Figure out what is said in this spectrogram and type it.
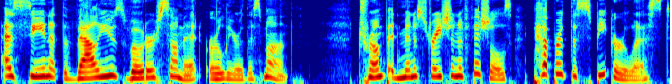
as seen at the Values Voter Summit earlier this month. Trump administration officials peppered the speaker list,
